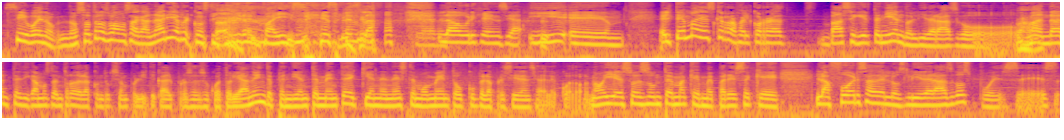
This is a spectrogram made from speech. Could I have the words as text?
Sí, bueno, nosotros vamos a ganar y a reconstituir el país. Esa es la, la urgencia. Y eh, el tema es que Rafael Correa va a seguir teniendo el liderazgo Ajá. mandante, digamos, dentro de la conducción política del proceso ecuatoriano, independientemente de quién en este momento ocupe la presidencia del Ecuador, ¿no? Y eso es un tema que me parece que la fuerza de los liderazgos, pues, es,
